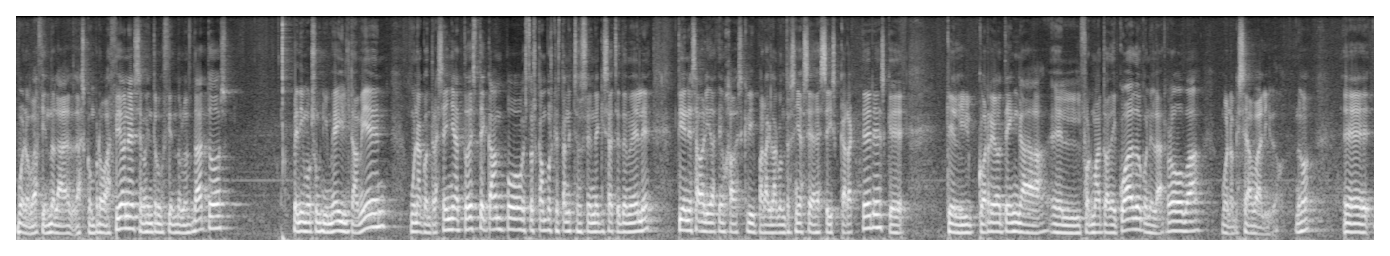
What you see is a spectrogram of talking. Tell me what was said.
Bueno, va haciendo las comprobaciones, se va introduciendo los datos, pedimos un email también, una contraseña, todo este campo, estos campos que están hechos en XHTML, tiene esa validación JavaScript para que la contraseña sea de seis caracteres, que, que el correo tenga el formato adecuado, con el arroba, bueno, que sea válido. ¿no? Eh,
